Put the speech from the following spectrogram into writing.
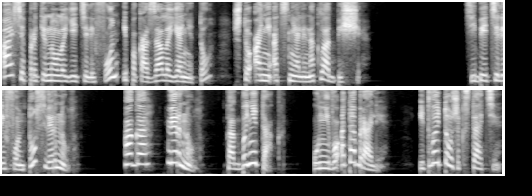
Ася протянула ей телефон и показала Яне то, что они отсняли на кладбище. «Тебе телефон Туз вернул?» «Ага, вернул. Как бы не так. У него отобрали. И твой тоже, кстати.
